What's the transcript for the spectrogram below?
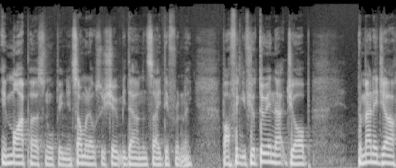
In my personal opinion, someone else will shoot me down and say differently. But I think if you're doing that job, the manager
